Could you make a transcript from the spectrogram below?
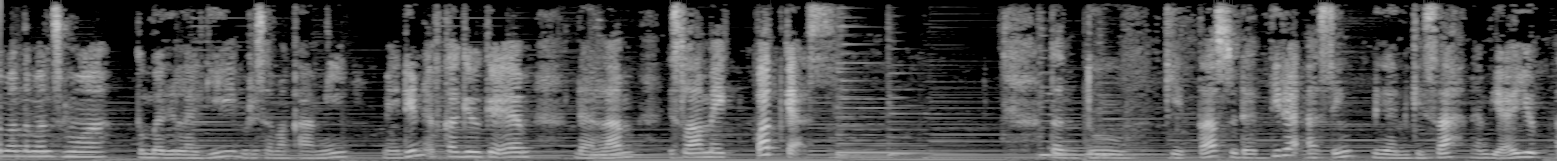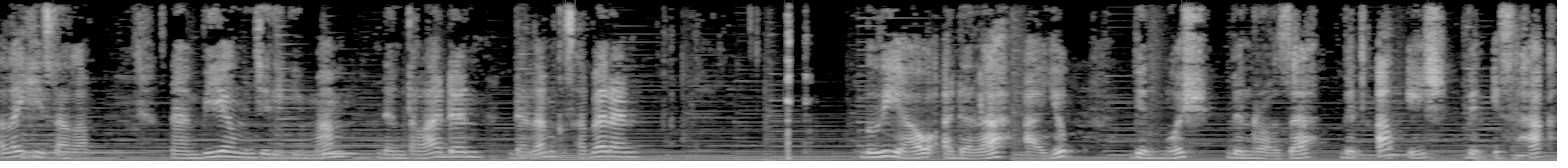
teman-teman semua. Kembali lagi bersama kami Medin FKG UGM dalam Islamic Podcast. Tentu kita sudah tidak asing dengan kisah Nabi Ayub alaihi salam. Nabi yang menjadi imam dan teladan dalam kesabaran. Beliau adalah Ayub bin Mush bin Rozah bin Al-Ish bin Ishaq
